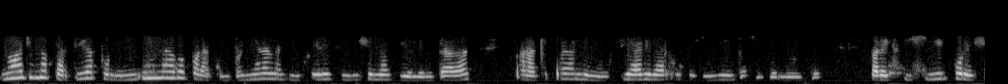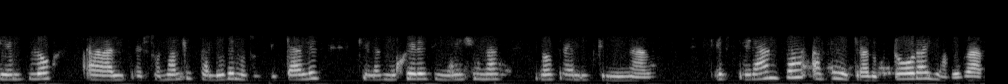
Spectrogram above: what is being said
No hay una partida por ningún lado para acompañar a las mujeres indígenas violentadas para que puedan denunciar y dar seguimiento a sus denuncias. Para exigir, por ejemplo, al personal de salud en los hospitales que las mujeres indígenas no sean discriminadas. Esperanza hace de traductora y abogada,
